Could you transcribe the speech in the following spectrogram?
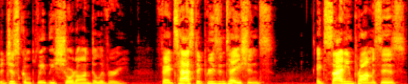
but just completely short on delivery. Fantastic presentations, exciting promises,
